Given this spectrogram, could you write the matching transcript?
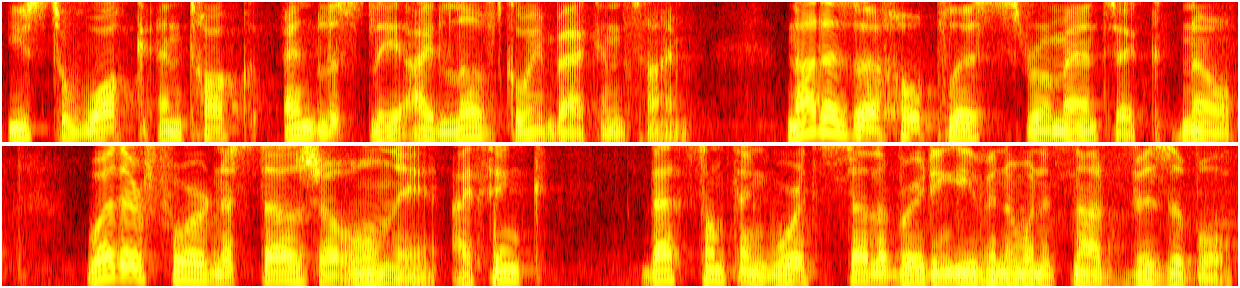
used to walk and talk endlessly, I loved going back in time. Not as a hopeless romantic, no. Whether for nostalgia only, I think that's something worth celebrating even when it's not visible.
